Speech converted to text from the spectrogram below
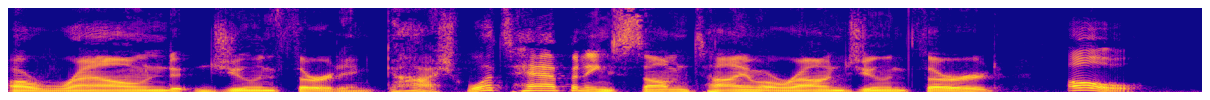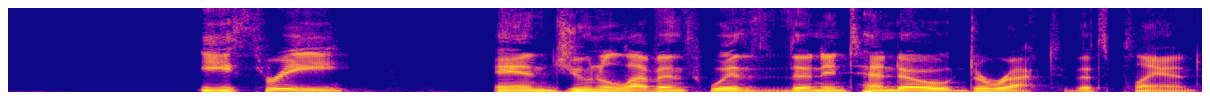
around June 3rd. And gosh, what's happening sometime around June 3rd? Oh, E3 and June 11th with the Nintendo Direct that's planned.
